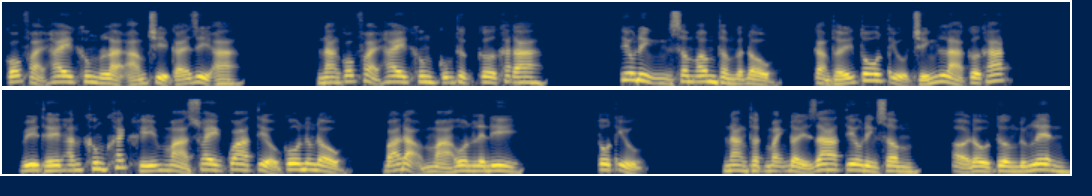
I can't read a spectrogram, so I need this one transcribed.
có phải hay không là ám chỉ cái gì a? À? Nàng có phải hay không cũng thực cơ khát ta? Tiêu đình xâm âm thầm gật đầu, cảm thấy tô tiểu chính là cơ khát. Vì thế hắn không khách khí mà xoay qua tiểu cô nương đầu, bá đạo mà hôn lên đi. Tô tiểu. Nàng thật mạnh đẩy ra tiêu đình sâm, ở đầu tường đứng lên,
